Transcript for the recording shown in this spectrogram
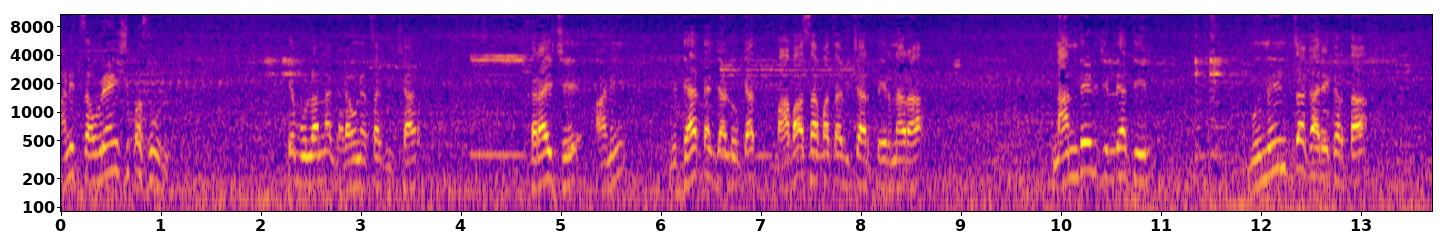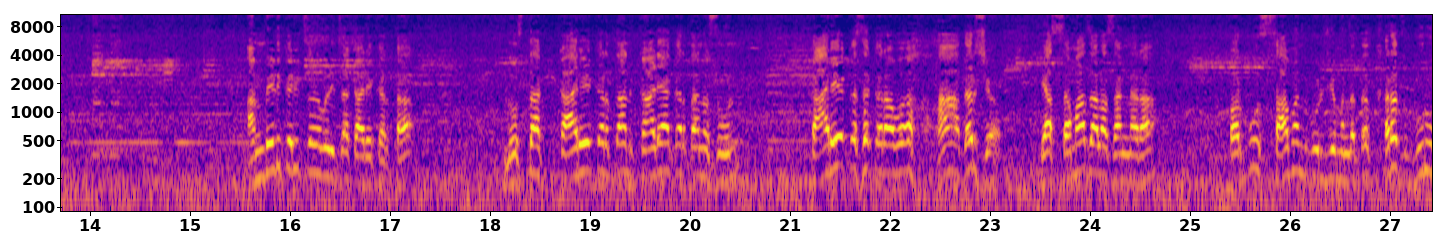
आणि चौऱ्याऐंशीपासून ते मुलांना घडवण्याचा विचार करायचे आणि विद्यार्थ्यांच्या डोक्यात बाबासाहेबाचा विचार पेरणारा नांदेड जिल्ह्यातील मुवमेंटचा कार्यकर्ता आंबेडकरी चळवळीचा कार्यकर्ता नुसता कार्यकर्ता काड्या करता नसून कार्य कसं करावं हा आदर्श या समाजाला सांगणारा प्रभू सावंत गुरुजी म्हणलं तर खरंच गुरु.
